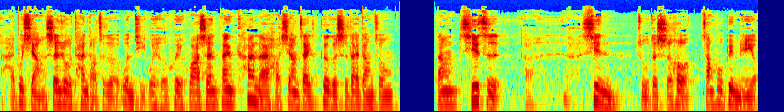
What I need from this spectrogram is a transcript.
还不想深入探讨这个问题为何会发生，但看来好像在各个时代当中，当妻子啊信主的时候，丈夫并没有。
